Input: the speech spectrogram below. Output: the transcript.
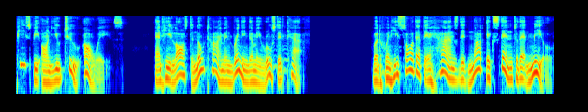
Peace be on you too always. And he lost no time in bringing them a roasted mm-hmm. calf. But when he saw that their hands did not extend to that meal,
